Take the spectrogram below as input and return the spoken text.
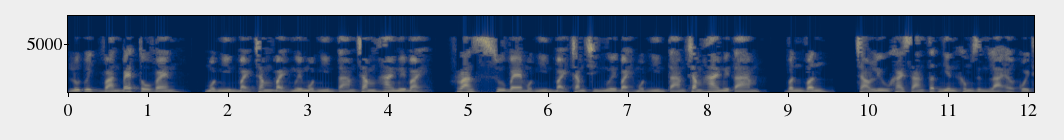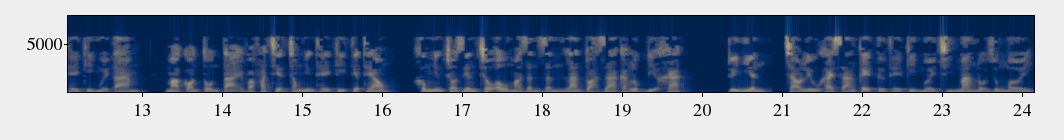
Ludwig van Beethoven, 1770-1827, Franz Schubert 1797-1828, vân vân. Trào lưu khai sáng tất nhiên không dừng lại ở cuối thế kỷ 18, mà còn tồn tại và phát triển trong những thế kỷ tiếp theo, không những cho riêng châu Âu mà dần dần lan tỏa ra các lục địa khác. Tuy nhiên, trào lưu khai sáng kể từ thế kỷ 19 mang nội dung mới.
